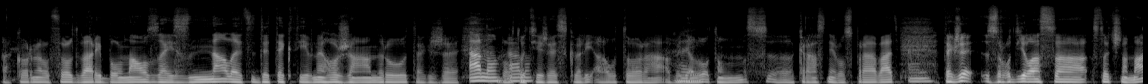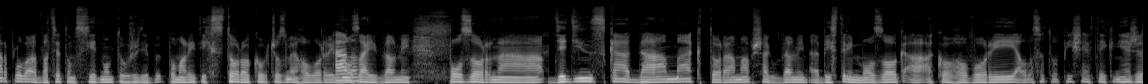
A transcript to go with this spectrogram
A Cornel Feldvary bol naozaj znalec detektívneho žánru, takže áno, bol to áno. tiež aj skvelý autor a vedel Hej. o tom krásne rozprávať. Áno. Takže zrodila sa slečna Marplová v 27. to už ide pomaly tých 100 rokov, čo sme hovorili. Áno. Naozaj veľmi pozorná dedinská dáma, ktorá má však veľmi bystrý mozog a ako hovorí, alebo sa to píše aj v tej knihe, že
